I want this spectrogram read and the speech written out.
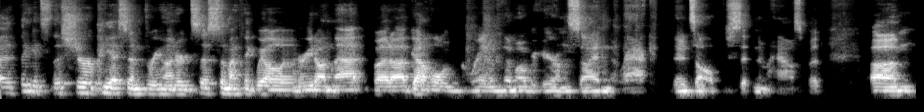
I think it's the Shure PSM 300 system. I think we all agreed on that. But uh, I've got a whole grid of them over here on the side in the rack. It's all sitting in my house. But um,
